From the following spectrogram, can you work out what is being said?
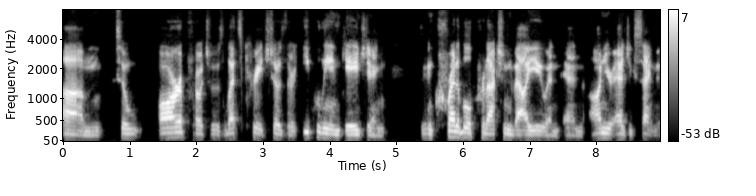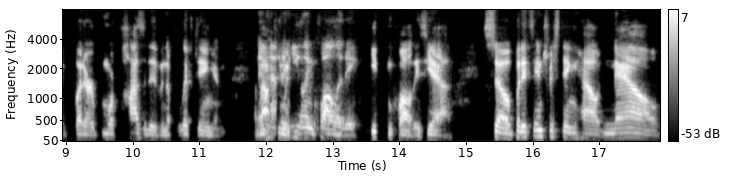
Um, so our approach was let's create shows that are equally engaging, incredible production value and and on your edge excitement, but are more positive and uplifting and and about have human healing quality. Healing qualities yeah so but it's interesting how now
